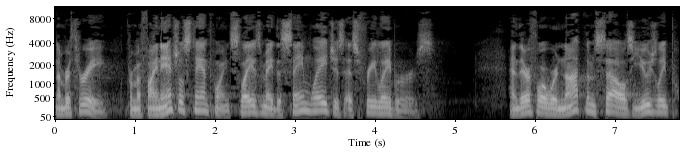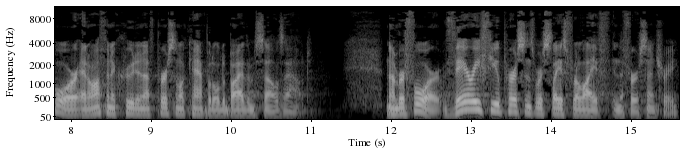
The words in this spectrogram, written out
Number three, from a financial standpoint, slaves made the same wages as free laborers and therefore were not themselves usually poor and often accrued enough personal capital to buy themselves out. Number four, very few persons were slaves for life in the first century.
